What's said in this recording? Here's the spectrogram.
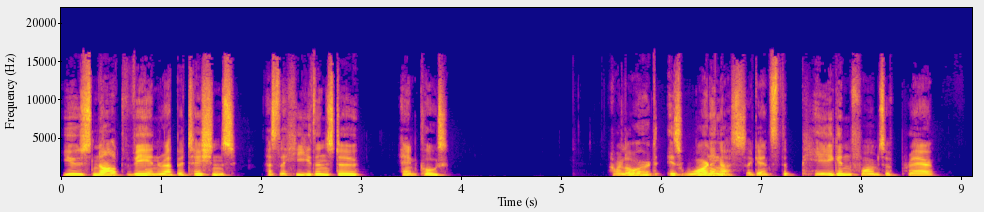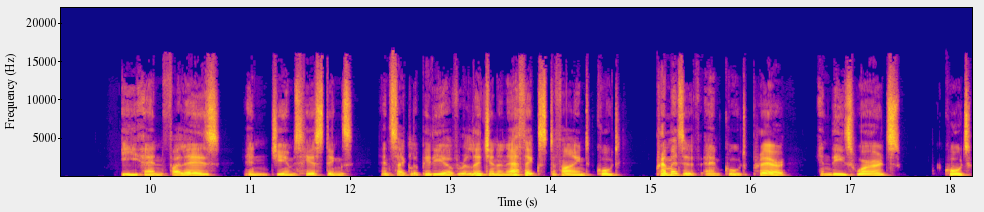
Use not vain repetitions, as the heathens do. Our Lord is warning us against the pagan forms of prayer. E. N. Fallaize, in James Hastings' Encyclopedia of Religion and Ethics, defined, quote, primitive, quote, prayer in these words, quote,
